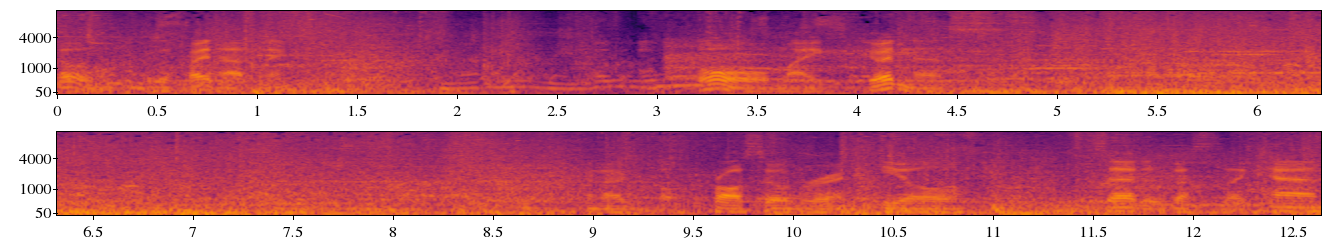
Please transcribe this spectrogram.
Oh, there's a fight happening. Oh my goodness. Gonna cross over and heal Zed as best as I can.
